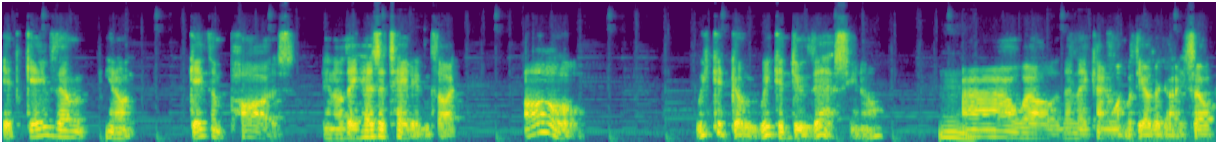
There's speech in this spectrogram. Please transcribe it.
it gave them, you know, gave them pause. You know, they hesitated and thought, oh, we could go, we could do this, you know. Mm. Ah, well, and then they kind of went with the other guy. So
